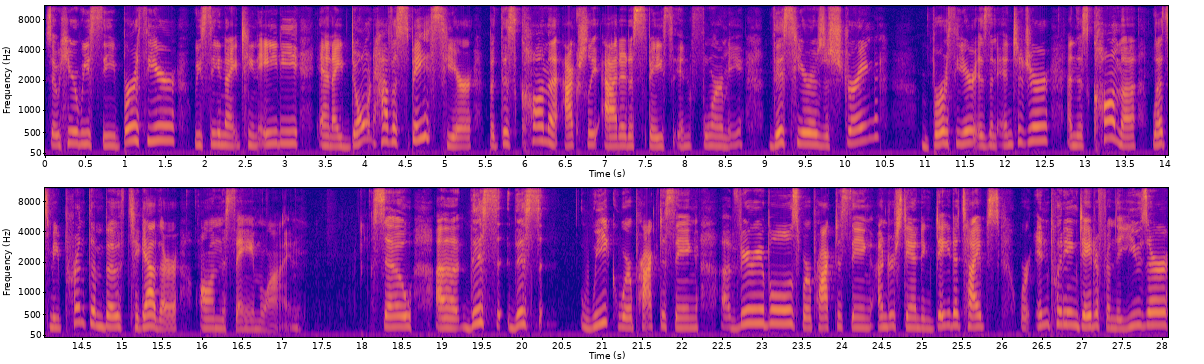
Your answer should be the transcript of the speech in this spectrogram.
So here we see birth year, we see 1980, and I don't have a space here, but this comma actually added a space in for me. This here is a string, birth year is an integer, and this comma lets me print them both together on the same line. So uh, this, this week we're practicing uh, variables, we're practicing understanding data types, we're inputting data from the user.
